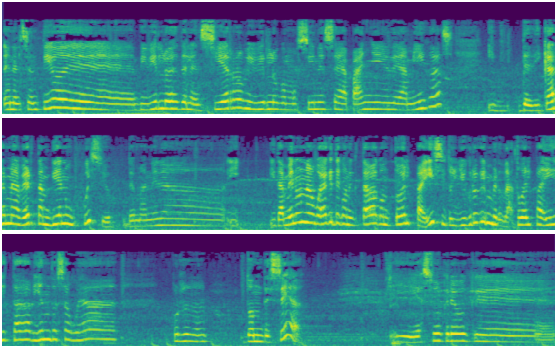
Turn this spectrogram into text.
en el sentido de vivirlo desde el encierro, vivirlo como sin ese apañe de amigas y dedicarme a ver también un juicio de manera... Y, y también una weá que te conectaba con todo el país y yo creo que en verdad todo el país estaba viendo esa weá por donde sea. Y eso creo que...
